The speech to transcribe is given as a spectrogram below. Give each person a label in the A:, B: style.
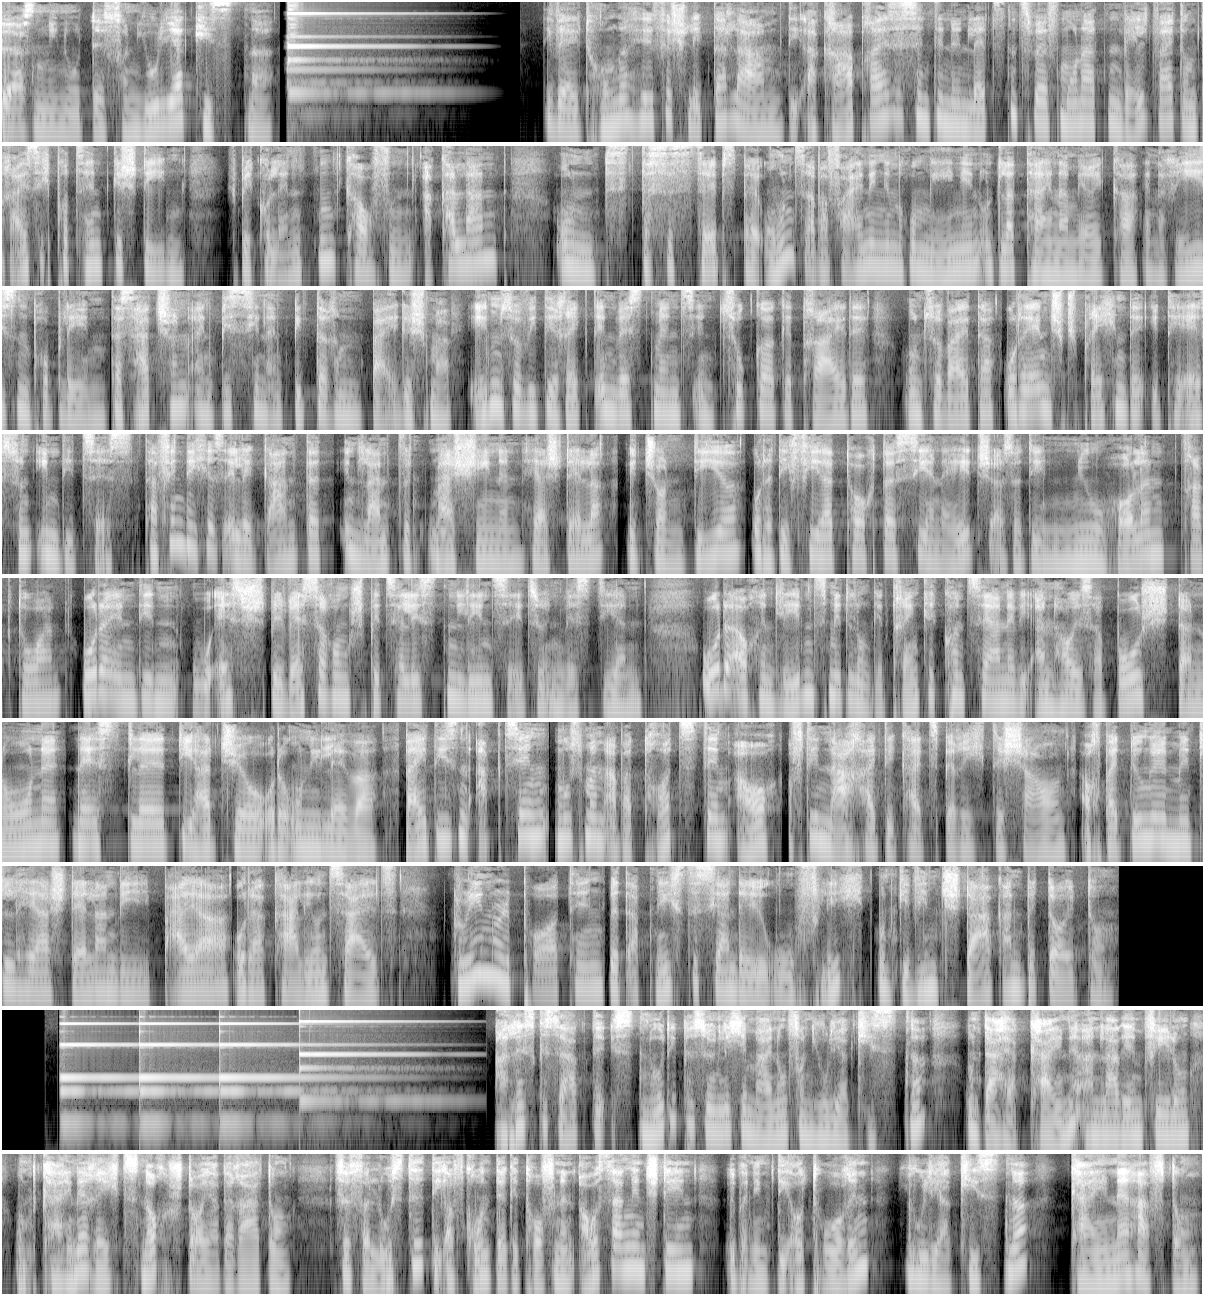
A: Börsenminute von Julia Kistner. Die Welthungerhilfe schlägt Alarm. Die Agrarpreise sind in den letzten zwölf Monaten weltweit um 30 Prozent gestiegen. Spekulanten kaufen Ackerland und das ist selbst bei uns, aber vor allen Dingen in Rumänien und Lateinamerika ein Riesenproblem. Das hat schon ein bisschen einen bitteren Beigeschmack. Ebenso wie Direktinvestments in Zucker, Getreide und so weiter oder entsprechende ETFs und Indizes. Da finde ich es eleganter in Landmaschinenhersteller wie John Deere oder die Fiat-Tochter CNH, also die New Holland Traktoren oder in den US-Bewässerungsspezialisten Lindsay zu investieren investieren. Oder auch in Lebensmittel- und Getränkekonzerne wie Anhäuser-Busch, Danone, Nestle, Diageo oder Unilever. Bei diesen Aktien muss man aber trotzdem auch auf die Nachhaltigkeitsberichte schauen. Auch bei Düngemittelherstellern wie Bayer oder Kali und Salz. Green Reporting wird ab nächstes Jahr in der EU Pflicht und gewinnt stark an Bedeutung. Alles Gesagte ist nur die persönliche Meinung von Julia Kistner und daher keine Anlageempfehlung und keine Rechts- noch Steuerberatung. Für Verluste, die aufgrund der getroffenen Aussagen entstehen, übernimmt die Autorin Julia Kistner keine Haftung.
